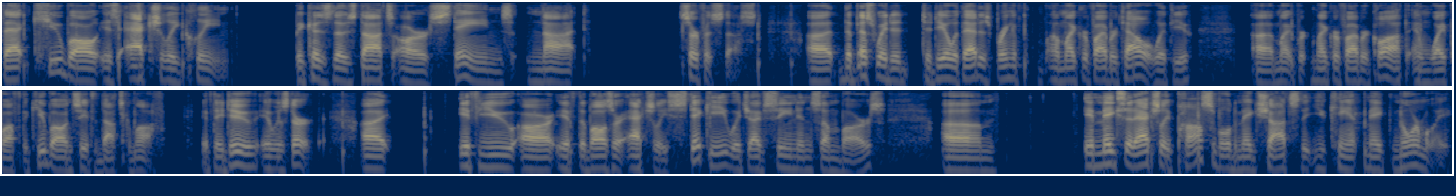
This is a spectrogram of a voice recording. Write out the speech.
that cue ball is actually clean because those dots are stains, not surface dust. Uh, the best way to, to deal with that is bring a, a microfiber towel with you, uh, micro, microfiber cloth, and wipe off the cue ball and see if the dots come off. If they do, it was dirt. Uh, if you are, if the balls are actually sticky, which I've seen in some bars, um, it makes it actually possible to make shots that you can't make normally.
